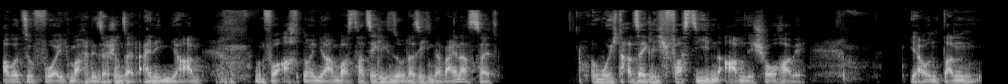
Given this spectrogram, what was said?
Aber zuvor, ich mache das ja schon seit einigen Jahren. Und vor acht, neun Jahren war es tatsächlich so, dass ich in der Weihnachtszeit, wo ich tatsächlich fast jeden Abend eine Show habe. Ja, und dann,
